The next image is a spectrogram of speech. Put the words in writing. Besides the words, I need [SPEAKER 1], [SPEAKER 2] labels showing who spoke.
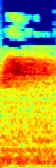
[SPEAKER 1] Shh.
